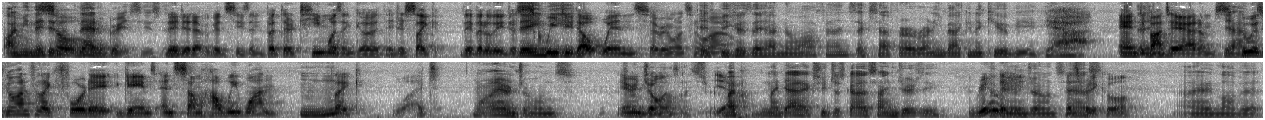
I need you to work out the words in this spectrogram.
I mean, they did. So- they had a great season. They did have a good season, but their team wasn't good. They just like they literally just They squeegeed need- out wins every once in a it's while. because they have no offense except for a running back and a QB. yeah, and Davante Adams, yeah. who was gone for like four day games, and somehow we won. Mm-hmm. Like what? well, Aaron Jones. Is Aaron a Jones, monster. yeah. My my dad actually just got a signed jersey. Really? Aaron Jones. That's yes. pretty cool. I love it.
